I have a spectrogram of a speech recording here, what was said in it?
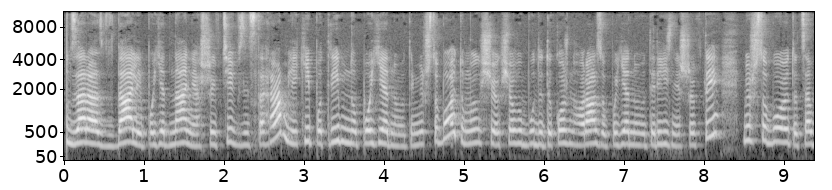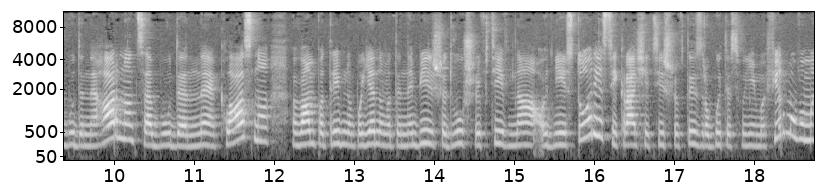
Тут зараз вдалі поєднання шрифтів з Інстаграм, які потрібно поєднувати між собою, тому що якщо ви будете кожного разу поєднувати різні шрифти між собою, то це буде не гарно, це буде не класно. Вам потрібно поєднувати не більше двох шрифтів на одній сторіс, і краще ці шрифти зробити своїми фірмовими,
